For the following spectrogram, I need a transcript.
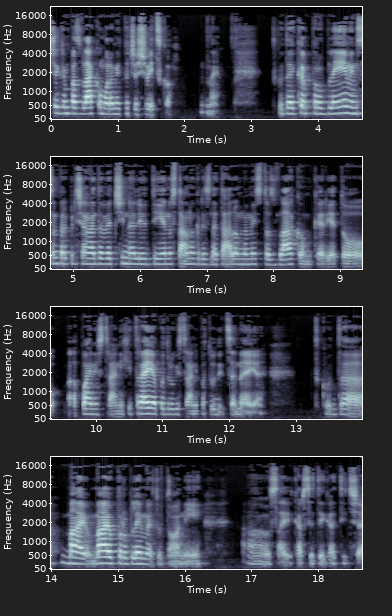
Če grem pa z vlakom, moram iti pa čez Švedsko. Ne. Tako da je kar problem in sem prepričana, da večina ljudi enostavno gre z letalom na mesto z vlakom, ker je to po eni strani hitreje, po drugi strani pa tudi ceneje. Tako da imajo probleme tudi oni, uh, vsaj kar se tega tiče,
